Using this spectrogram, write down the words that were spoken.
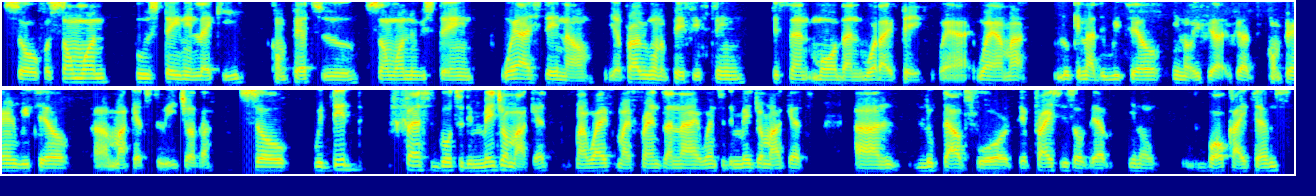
So for someone who's staying in Lekki compared to someone who's staying where I stay now, you're probably going to pay 15% more than what I pay where, where I'm at. Looking at the retail, you know, if you're, if you're comparing retail uh, markets to each other. So we did first go to the major market my wife, my friends, and I went to the major market and looked out for the prices of their, you know, bulk items,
